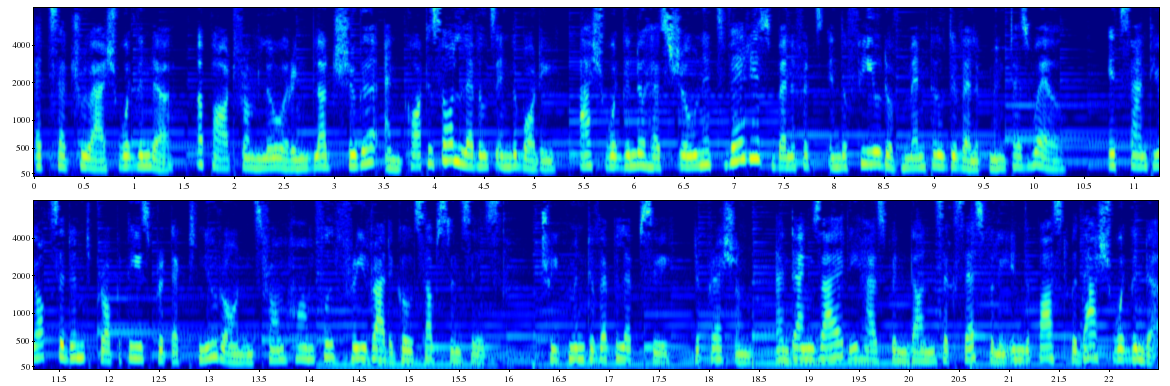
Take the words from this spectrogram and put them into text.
etc. Ashwagandha, apart from lowering blood sugar and cortisol levels in the body, ashwagandha has shown its various benefits in the field of mental development as well. Its antioxidant properties protect neurons from harmful free radical substances treatment of epilepsy, depression, and anxiety has been done successfully in the past with ashwagandha.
